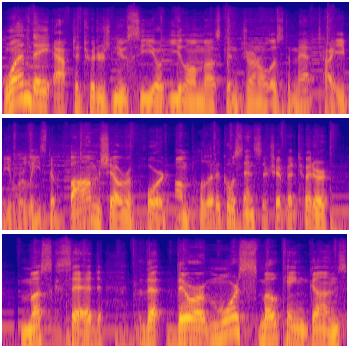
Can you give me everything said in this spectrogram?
One day after Twitter's new CEO Elon Musk and journalist Matt Taibbi released a bombshell report on political censorship at Twitter, Musk said that there are more smoking guns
